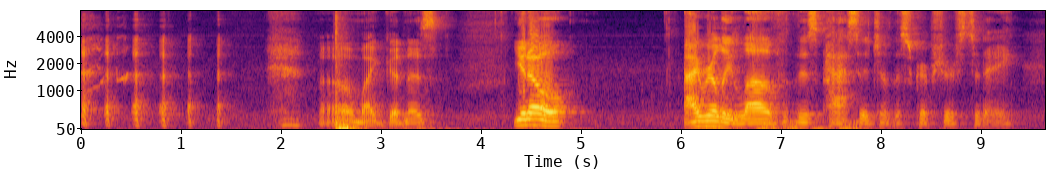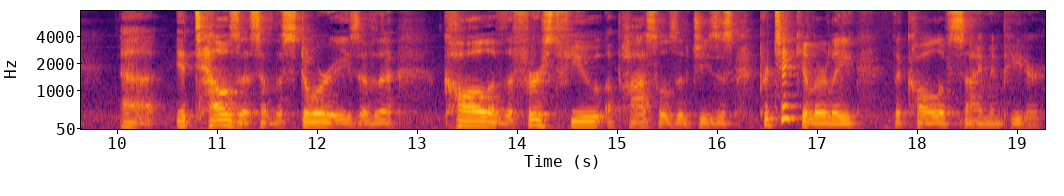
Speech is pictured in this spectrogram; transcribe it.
oh my goodness. You know, I really love this passage of the scriptures today. Uh, it tells us of the stories of the call of the first few apostles of Jesus, particularly the call of Simon Peter.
